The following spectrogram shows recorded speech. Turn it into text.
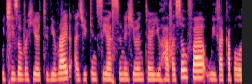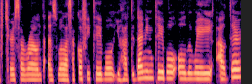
which is over here to the right. As you can see, as soon as you enter, you have a sofa with a couple of chairs around, as well as a coffee table. You have the dining table all the way out there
